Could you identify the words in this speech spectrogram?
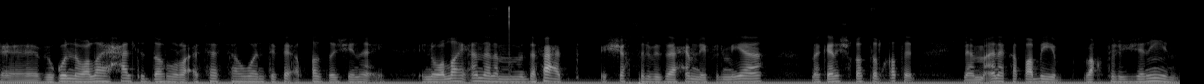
آه، بيقولنا والله حالة الضرورة أساسها هو انتفاء القصد الجنائي. إنه والله أنا لما دفعت الشخص اللي بيزاحمني في المياه ما كانش قصد القتل. لما أنا كطبيب بقتل الجنين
